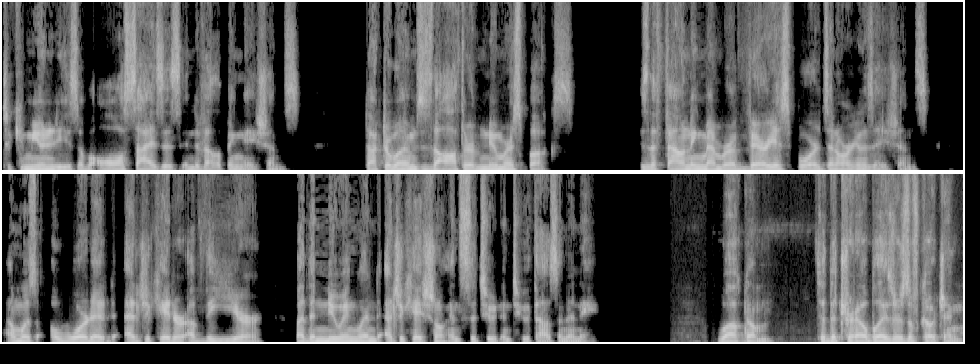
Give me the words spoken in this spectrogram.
to communities of all sizes in developing nations. Dr. Williams is the author of numerous books, is the founding member of various boards and organizations, and was awarded Educator of the Year by the New England Educational Institute in 2008. Welcome to the Trailblazers of Coaching.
